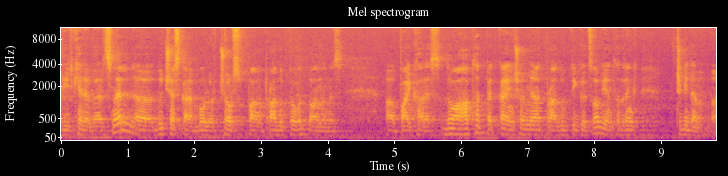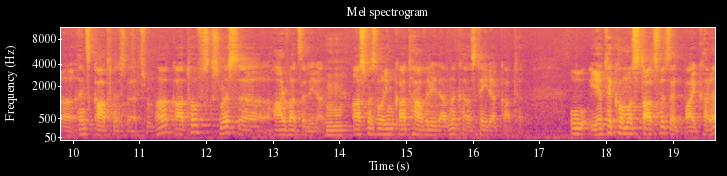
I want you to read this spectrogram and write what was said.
դիրքերը վերցնել, դու չես կարող բոլոր 4 բանը product-ով բան անես պայքարես։ Դու ահաթատ պետքա ինչ որ մի հատ product-ի գծով ենթադրենք չգիտեմ, հենց կաթն ես վերցնում, հա, կաթով սկսում ես հարվածել իրան։ Ասում ես, որ իմ կաթը ավելի լավն է, քան թե իր կաթը ու եթե քո մոտ ստացվեց այդ պայքարը,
